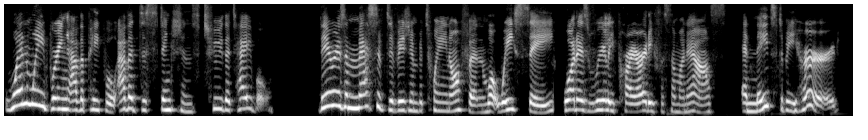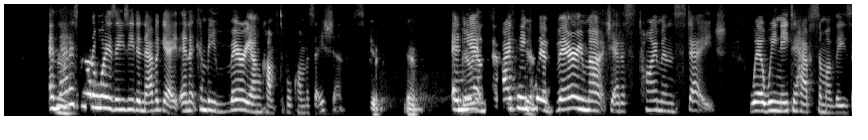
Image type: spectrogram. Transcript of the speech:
When we bring other people, other distinctions to the table, there is a massive division between often what we see, what is really priority for someone else and needs to be heard. And mm. that is not always easy to navigate. And it can be very uncomfortable conversations. Yeah. Yeah. And very yet, I think yeah. we're very much at a time and stage where we need to have some of these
